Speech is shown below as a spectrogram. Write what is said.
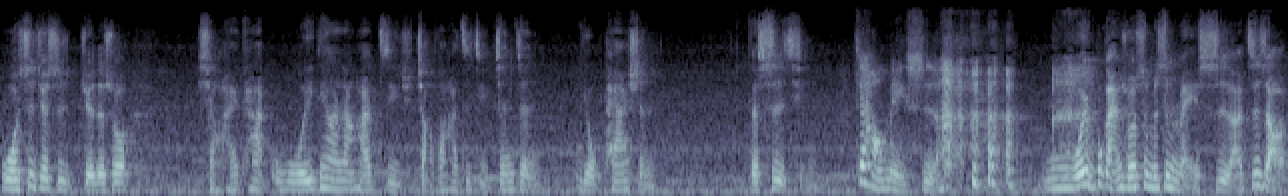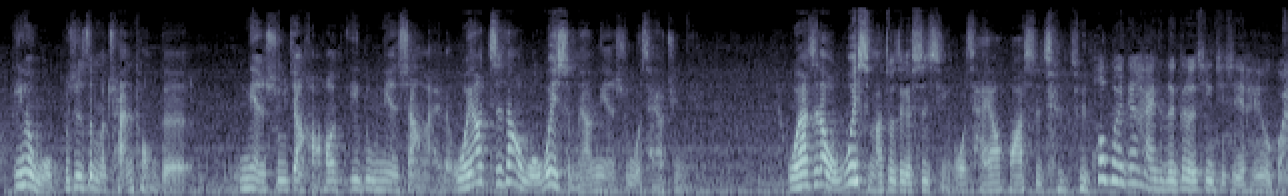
我是就是觉得说。小孩他，我一定要让他自己去找到他自己真正有 passion 的事情。这好美式啊！我也不敢说是不是美式啊，至少因为我不是这么传统的念书这样好好一路念上来的。我要知道我为什么要念书，我才要去念。我要知道我为什么要做这个事情，我才要花时间去。会不会跟孩子的个性其实也很有关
